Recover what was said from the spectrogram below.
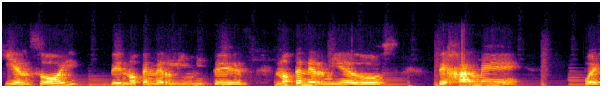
quién soy, de no tener límites, no tener miedos, dejarme pues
